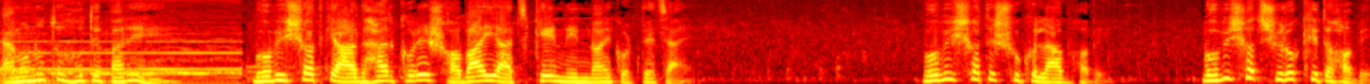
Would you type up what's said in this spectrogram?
এমনও তো হতে পারে, ভবিষ্যৎকে আধার করে সবাই আজকে নির্ণয় করতে চায়। ভবিষ্যতে সুখ লাভ হবে, ভবিষ্যৎ সুরক্ষিত হবে।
